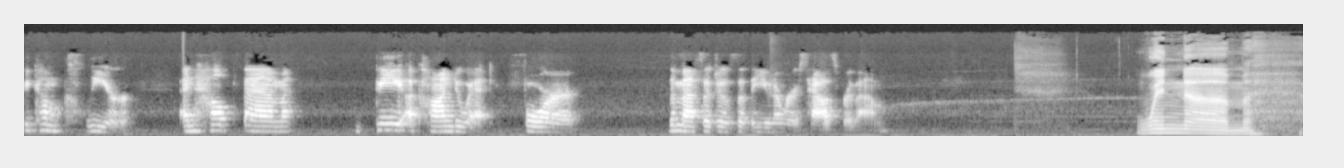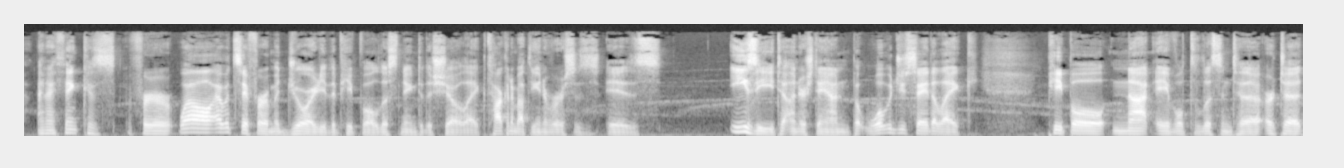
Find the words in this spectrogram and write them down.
become clear and help them be a conduit for the messages that the universe has for them. when um and i think because for well i would say for a majority of the people listening to the show like talking about the universe is is easy to understand but what would you say to like people not able to listen to or to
